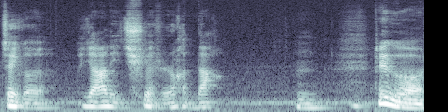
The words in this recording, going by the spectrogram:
这个压力确实很大。嗯，这个。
